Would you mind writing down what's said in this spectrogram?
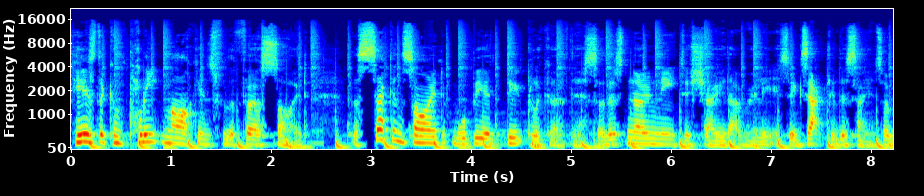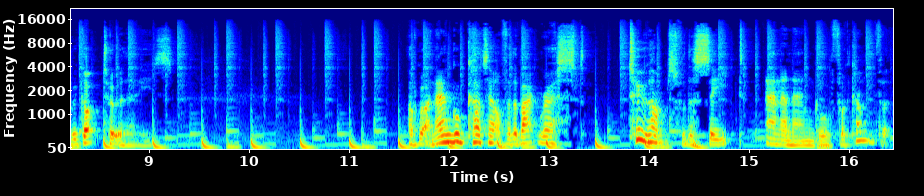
Here's the complete markings for the first side. The second side will be a duplicate of this, so there's no need to show you that really. It's exactly the same. So we've got two of these. I've got an angle cut out for the backrest, two humps for the seat, and an angle for comfort.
